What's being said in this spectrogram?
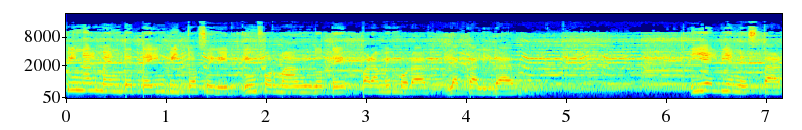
Finalmente te invito a seguir informándote para mejorar la calidad y el bienestar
